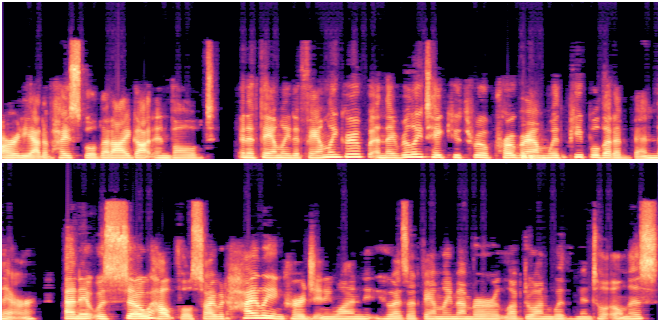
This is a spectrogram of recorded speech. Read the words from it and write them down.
already out of high school that I got involved in a family to family group and they really take you through a program mm. with people that have been there and it was so helpful. So I would highly encourage anyone who has a family member, loved one with mental illness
